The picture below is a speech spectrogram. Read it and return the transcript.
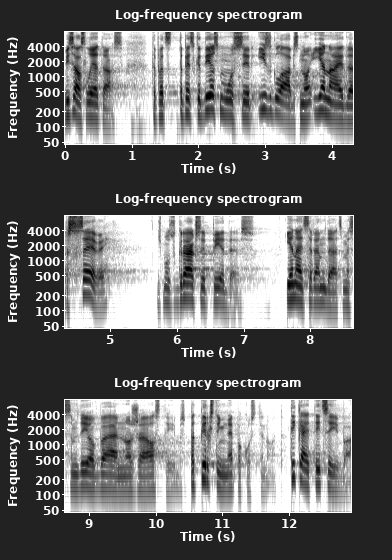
visās lietās. Tāpēc, tāpēc, ka Dievs mūs ir izglābis no ienaida ar sevi, Viņš mūsu grēkus ir piedēvis. Ienaids ir remdēts, mēs esam Dieva bērni no žēlstības, pat pirkstiņu nepakustinot. Tikai ticībā.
